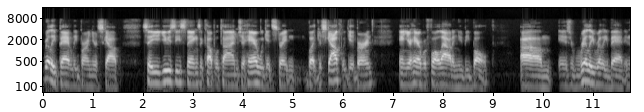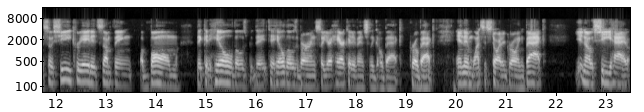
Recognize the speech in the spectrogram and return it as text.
really badly burn your scalp so you use these things a couple times, your hair would get straightened, but your scalp would get burned, and your hair would fall out, and you'd be bald. Um, is really really bad. And so she created something, a balm that could heal those to heal those burns, so your hair could eventually go back, grow back. And then once it started growing back, you know, she had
